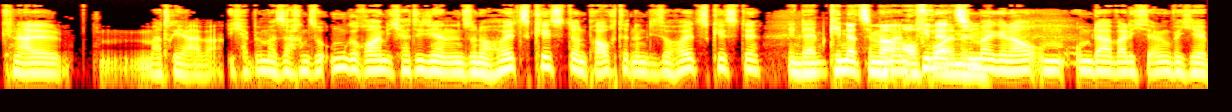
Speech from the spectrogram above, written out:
Knallmaterial war. Ich habe immer Sachen so umgeräumt. Ich hatte die dann in so einer Holzkiste und brauchte dann diese Holzkiste In deinem Kinderzimmer in meinem aufräumen. Kinderzimmer, genau, um, um da, weil ich da irgendwelche,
